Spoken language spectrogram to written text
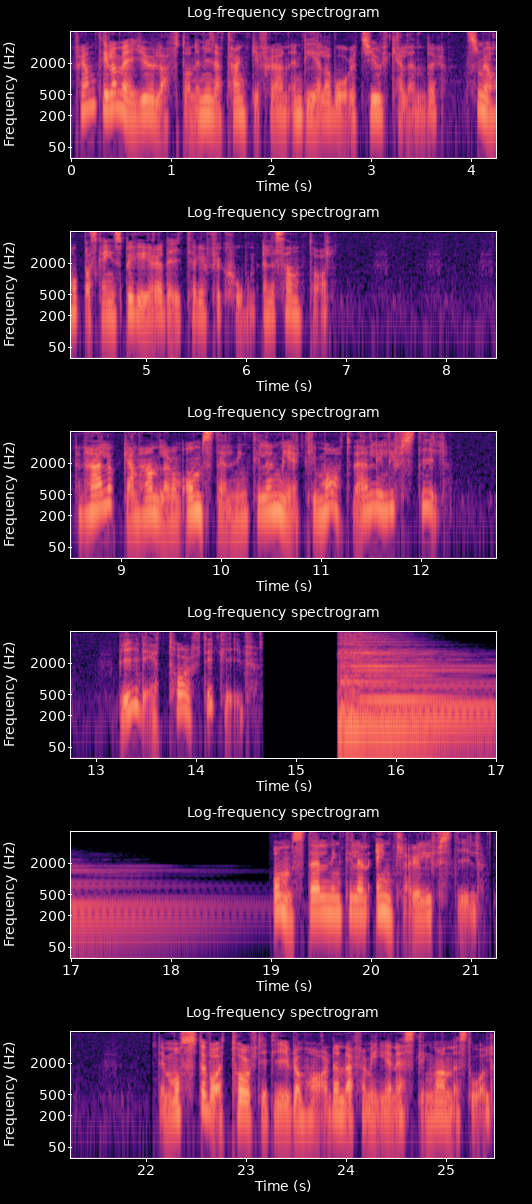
Fram till och med julafton är mina tankefrön en del av årets julkalender som jag hoppas ska inspirera dig till reflektion eller samtal. Den här luckan handlar om omställning till en mer klimatvänlig livsstil. Blir det ett torftigt liv? Omställning till en enklare livsstil. Det måste vara ett torftigt liv de har, den där familjen Estling Wannestål.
